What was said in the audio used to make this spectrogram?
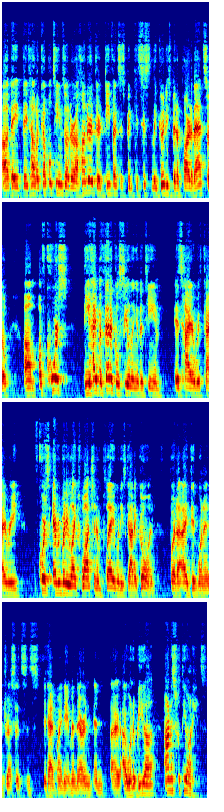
Uh, they, they've held a couple teams under 100. Their defense has been consistently good. He's been a part of that. So, um, of course, the hypothetical ceiling of the team is higher with Kyrie. Of course, everybody likes watching him play when he's got it going, but I did want to address it since it had my name in there, and, and I, I want to be uh, honest with the audience.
